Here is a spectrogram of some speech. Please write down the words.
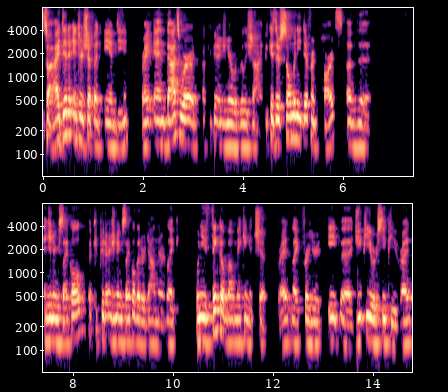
so I did an internship at AMD, right? And that's where a computer engineer would really shine because there's so many different parts of the engineering cycle, a computer engineering cycle that are down there. Like when you think about making a chip, right? Like for your uh, GPU or CPU, right?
